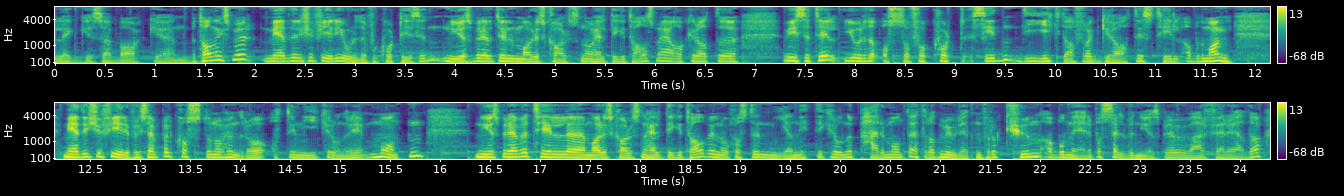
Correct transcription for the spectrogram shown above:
legge seg bak en betalingsmur. Medier24 gjorde det for kort tid siden. Nyhetsbrevet til Marius Carlsen og Helt Digital, som jeg akkurat uh, viste til, gjorde det også for kort siden. De gikk da fra gratis til abonnement. Medier24 f.eks. koster nå 189 kroner i måneden. Nyhetsbrevet til eh, Marius Carlsen og Helt Digital vil nå koste 99 kroner per måned, etter at muligheten for å kun abonnere på selve nyhetsbrevet hver fredag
